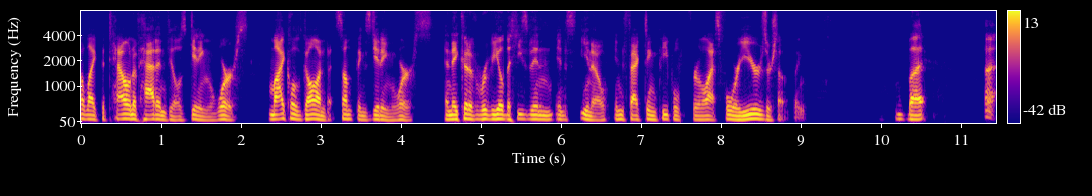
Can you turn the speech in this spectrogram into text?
But like the town of Haddonfield is getting worse. Michael's gone, but something's getting worse. And they could have revealed that he's been, in, you know, infecting people for the last four years or something. But uh,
